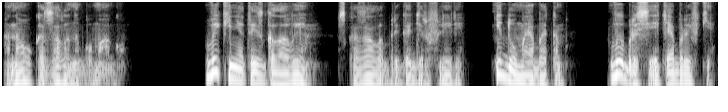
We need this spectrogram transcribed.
Она указала на бумагу. «Выкинь это из головы», — сказала бригадир Флири. «Не думай об этом. Выброси эти обрывки.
